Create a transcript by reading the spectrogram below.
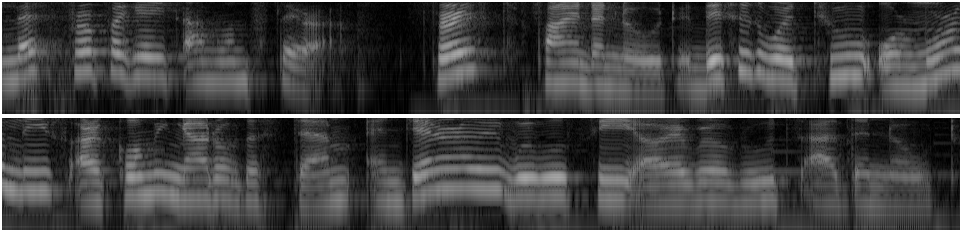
let's propagate a monstera. First, find a node. This is where two or more leaves are coming out of the stem and generally we will see aerial roots at the node.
